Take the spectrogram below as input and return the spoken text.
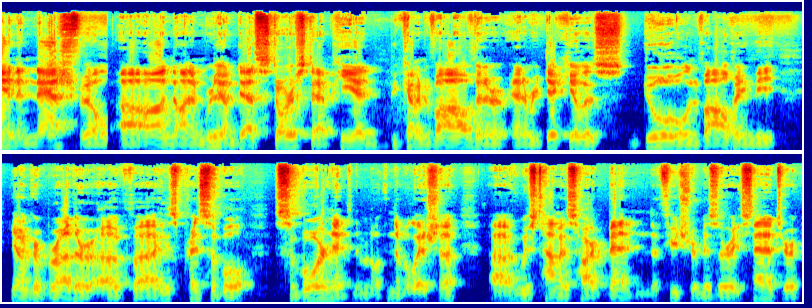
inn in Nashville uh, on on really on death's doorstep. He had become involved in a, in a ridiculous duel involving the younger brother of uh, his principal subordinate in the militia uh, who was Thomas Hart Benton, the future Missouri senator.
